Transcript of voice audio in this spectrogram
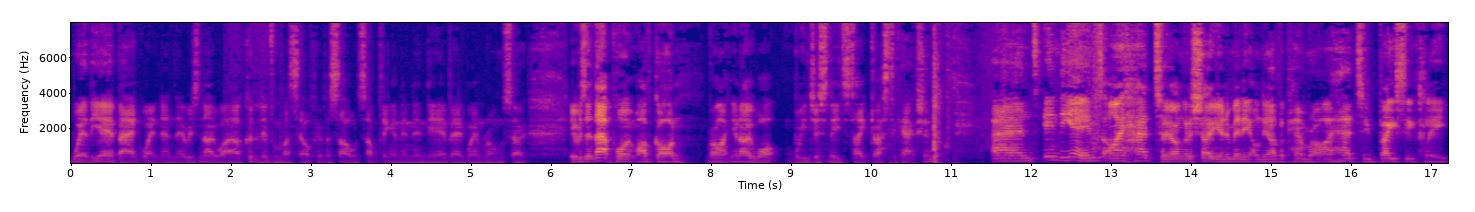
where the airbag went and there is no way I couldn't live with myself if I sold something and then, then the airbag went wrong. So it was at that point I've gone, right, you know what, we just need to take drastic action. And in the end, I had to, I'm going to show you in a minute on the other camera, I had to basically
